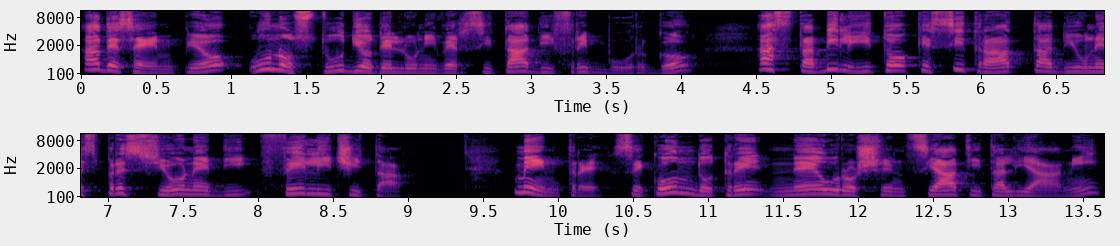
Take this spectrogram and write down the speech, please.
Ad esempio, uno studio dell'Università di Friburgo ha stabilito che si tratta di un'espressione di felicità, mentre, secondo tre neuroscienziati italiani,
